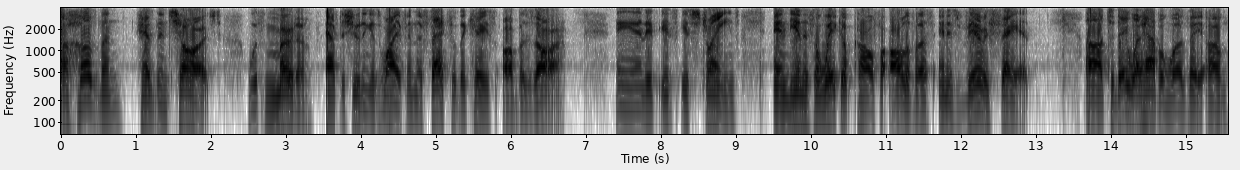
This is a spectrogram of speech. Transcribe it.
a husband has been charged with murder after shooting his wife, and the facts of the case are bizarre, and it, it's it's strange, and then it's a wake up call for all of us, and it's very sad. Uh, today, what happened was a um,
